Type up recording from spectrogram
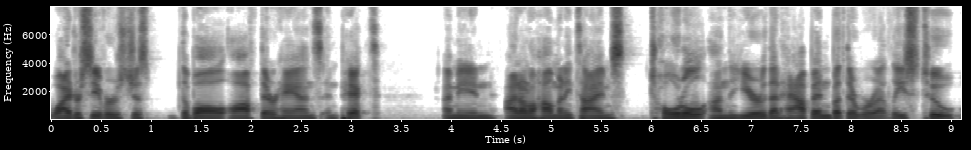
wide receivers just the ball off their hands and picked. I mean, I don't know how many times total on the year that happened, but there were at least two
